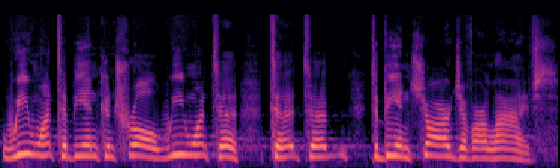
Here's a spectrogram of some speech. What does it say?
we want to be in control. We want to, to, to, to be in charge of our lives.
